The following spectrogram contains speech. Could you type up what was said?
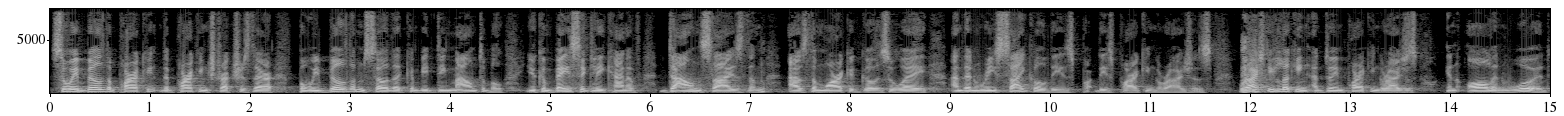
So we build the parking, the parking structures there, but we build them so that it can be demountable. You can basically kind of downsize them as the market goes away and then recycle these, these parking garages. We're actually looking at doing parking garages in all in wood,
